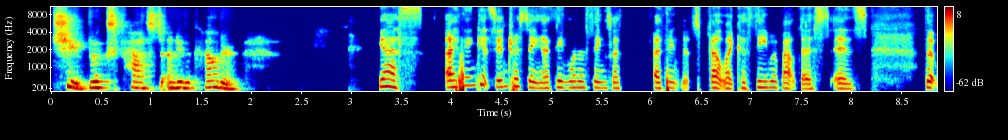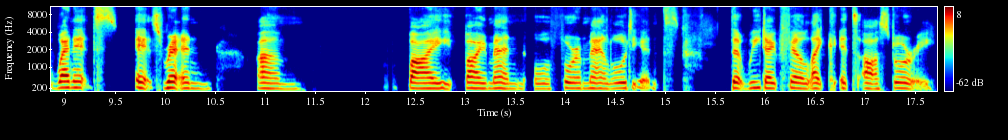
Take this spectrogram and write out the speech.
cheap books passed under the counter. Yes, I think it's interesting. I think one of the things I, I think that's felt like a theme about this is that when it's it's written um, by by men or for a male audience, that we don't feel like it's our story.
